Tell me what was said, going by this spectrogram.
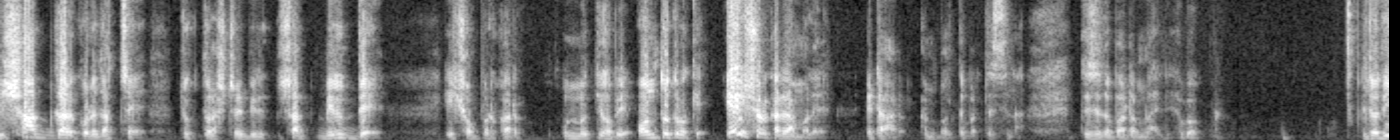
বিষাদগার করে যাচ্ছে যুক্তরাষ্ট্রের বিরুদ্ধে এই সম্পর্ক আর উন্নতি হবে। অন্তত এই সরকারের আমলে এটা আর আমি বলতে পারতেছি না। This is the bottom line এবং যদি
